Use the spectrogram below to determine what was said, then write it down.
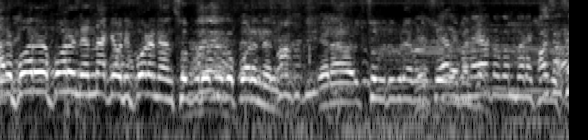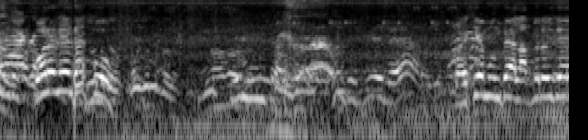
আরে পরে পরে নেন না কেউ পরে নেন। সবুরে নেন পরে নেন। এরা ছবি পরে নেন দেখব কে মনতে আপনার ওই যে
